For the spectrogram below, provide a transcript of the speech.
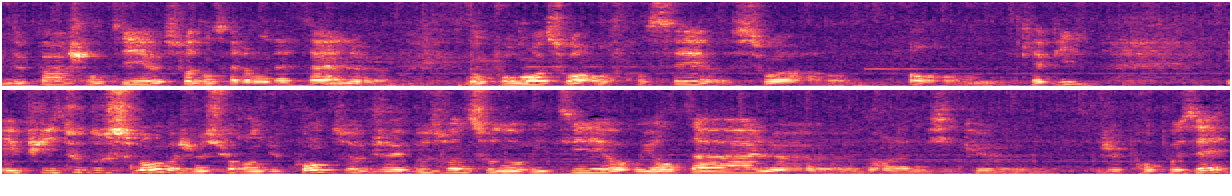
de ne pas chanter euh, soit dans sa langue natale, euh, donc pour moi soit en français, euh, soit en, kabyle. Et puis tout doucement, bah, je me suis rendu compte que j'avais besoin de sonorités orientales euh, dans la musique que je proposais.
